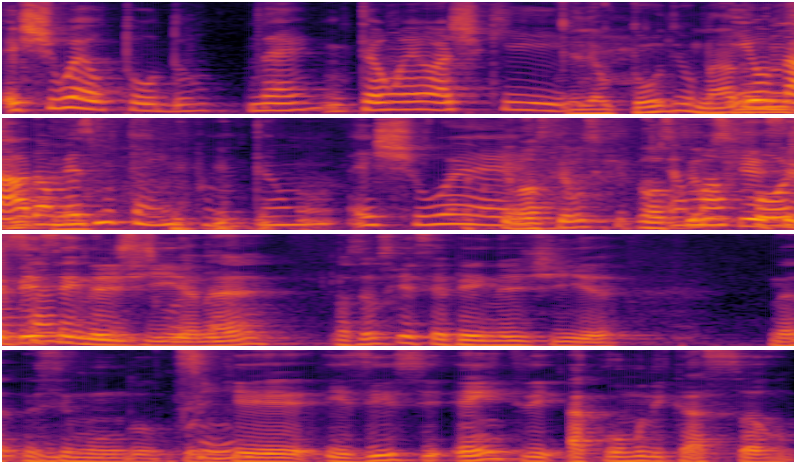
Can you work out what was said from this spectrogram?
Exu é o todo, né? Então eu acho que. Ele é o todo e o nada. E o nada ao mesmo tempo. Então Exu é. é nós temos que, nós é temos que receber essa energia, né? Nós temos que receber energia né, nesse mundo, porque Sim. existe entre a comunicação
